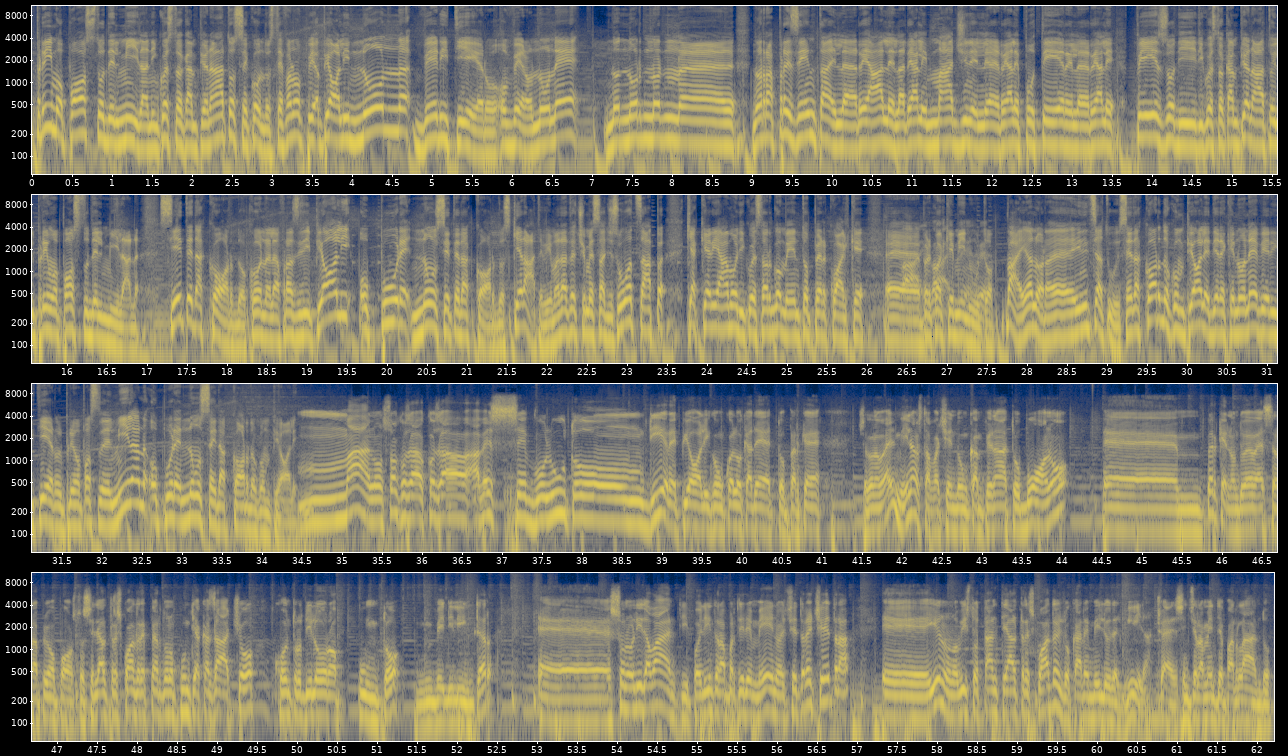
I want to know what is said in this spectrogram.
Primo posto del Milan in questo campionato, secondo Stefano Pi- Pioli, non veritiero, ovvero non è. Non, non- non, eh, non rappresenta il reale, la reale immagine, il reale potere, il reale peso di, di questo campionato, il primo posto del Milan. Siete d'accordo con la frase di Pioli oppure non siete d'accordo? Schieratevi, mandateci messaggi su WhatsApp, chiacchieriamo di questo argomento per qualche, eh, Vai, per vai, qualche vai, minuto. vai. Vai, allora, eh, inizia tu. Sei d'accordo con Pioli a dire che non è veritiero il primo posto del Milan oppure non sei d'accordo con Pioli? Ma non so cosa, cosa avesse voluto mm, dire Pioli con quello che ha detto, perché secondo me il Milan sta facendo un campionato buono. ehm, perché non doveva essere al primo posto? Se le altre squadre perdono punti a casaccio contro di loro, appunto, vedi l'Inter, eh, sono lì davanti, poi l'Inter a partire meno, eccetera, eccetera. E io non ho visto tante altre squadre giocare meglio del Milan, cioè, sinceramente parlando.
